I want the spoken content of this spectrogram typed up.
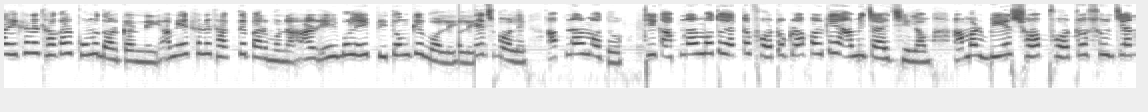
আমার এখানে থাকার কোনো দরকার নেই। আমি এখানে থাকতে পারব না। আর এই বলেই প্রীতমকে বলে, তেজ বলে, আপনার মতো, ঠিক আপনার মতো একটা ফটোগ্রাফারকে আমি চাইছিলাম। আমার বিয়ের সব ফটোশ্যুট যেন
